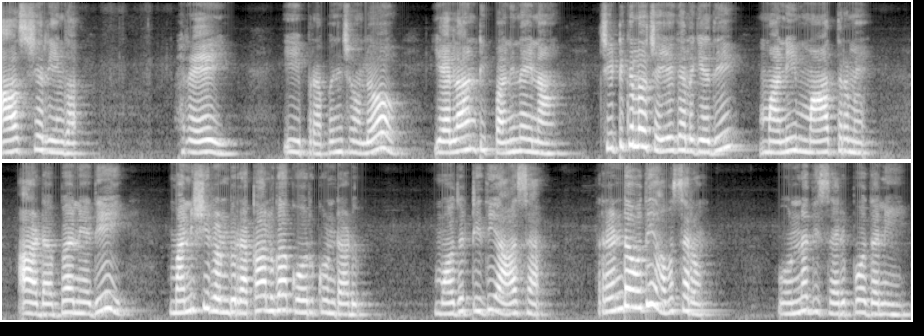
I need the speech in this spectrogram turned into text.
ఆశ్చర్యంగా. రేయ్ ఈ ప్రపంచంలో ఎలాంటి పనినైనా చిటికలో చేయగలిగేది మనీ మాత్రమే. ఆ డబ్బు అనేది మనిషి రెండు రకాలుగా కోరుకుంటాడు. మొదటిది ఆశ రెండవది అవసరం. ఉన్నది సరిపోదని.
